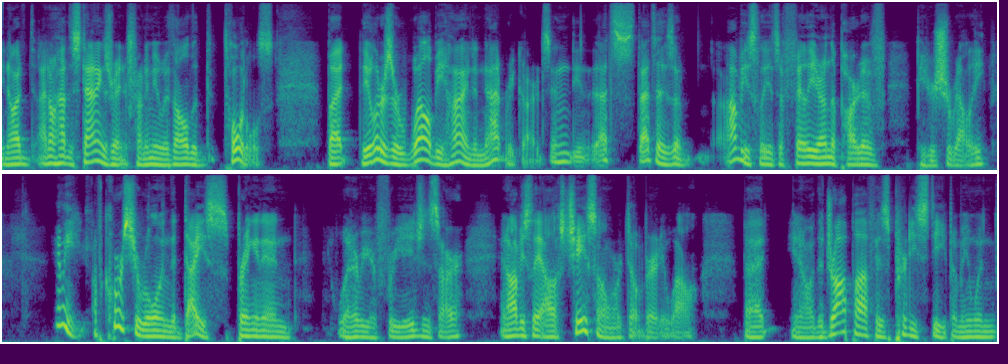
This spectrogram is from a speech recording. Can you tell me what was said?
you know, I, I don't have the standings right in front of me with all the totals, but the Oilers are well behind in that regards, and that's that is a obviously it's a failure on the part of Peter Chiarelli. I mean, of course you're rolling the dice, bringing in whatever your free agents are, and obviously Alex Chiasson worked out very well, but you know the drop off is pretty steep. I mean, when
